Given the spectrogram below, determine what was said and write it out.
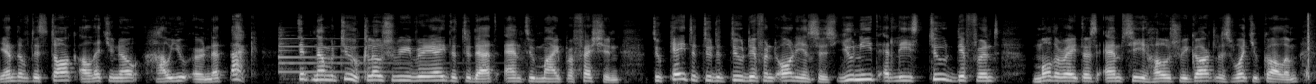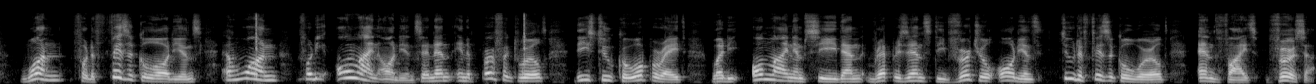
the end of this talk, I'll let you know how you earn that back. Tip number two, closely related to that and to my profession. To cater to the two different audiences, you need at least two different moderators, MC, hosts, regardless what you call them. One for the physical audience and one for the online audience. And then in a perfect world, these two cooperate where the online MC then represents the virtual audience to the physical world and vice versa.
